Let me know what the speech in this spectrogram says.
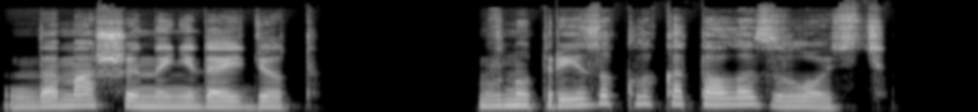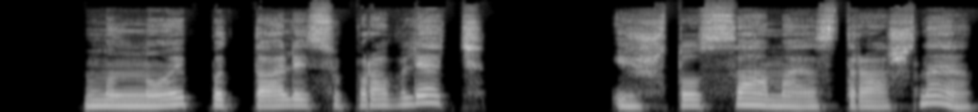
«До машины не дойдет». Внутри заклокотала злость. Мной пытались управлять. И что самое страшное,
